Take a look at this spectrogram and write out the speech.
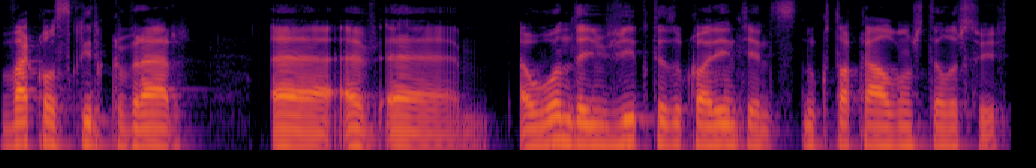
vai conseguir quebrar a, a, a, a onda invicta do Corinthians no que toca a álbuns de Taylor Swift?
